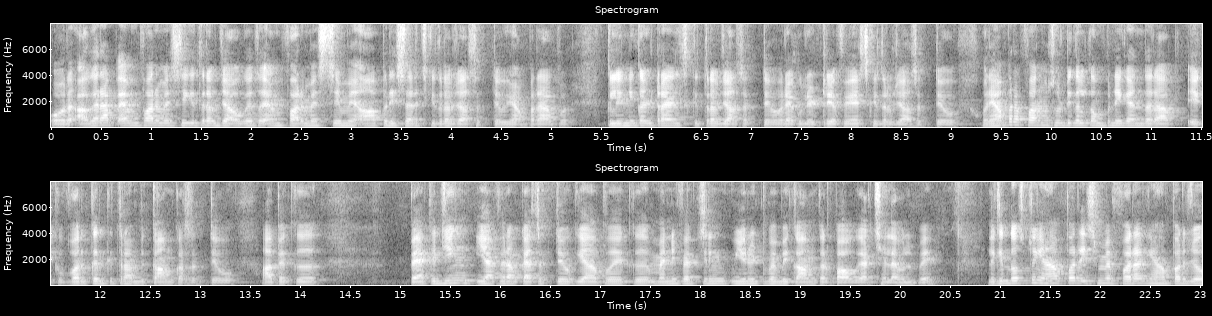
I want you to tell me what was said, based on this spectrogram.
और अगर आप एम फार्मेसी की तरफ़ जाओगे तो एम फार्मेसी में आप रिसर्च की तरफ़ जा सकते हो, यहाँ पर आप क्लिनिकल ट्रायल्स की तरफ़ जा सकते हो रेगुलेटरी अफेयर्स की तरफ़ जा सकते हो। और यहाँ पर आप फार्मास्यूटिकल कंपनी के अंदर आप एक वर्कर की तरह भी काम कर सकते हो। आप एक पैकेजिंग या फिर आप कह सकते हो कि आप एक मैन्युफैक्चरिंग यूनिट में भी काम कर पाओगे अच्छे लेवल पे। लेकिन दोस्तों, यहाँ पर इसमें फ़र्क यहाँ पर जो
